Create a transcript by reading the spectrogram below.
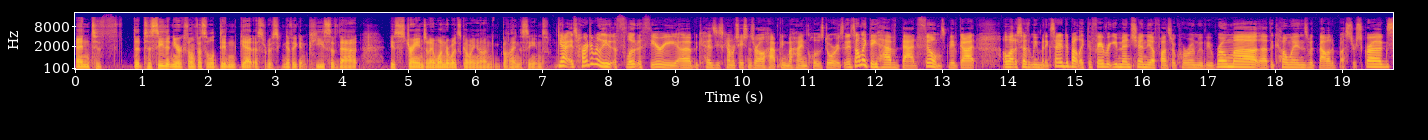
and to that to see that New York Film Festival didn't get a sort of significant piece of that is strange, and I wonder what's going on behind the scenes. Yeah, it's hard to really float a theory uh, because these conversations are all happening behind closed doors, and it's not like they have bad films. They've got a lot of stuff that we've been excited about, like the favorite you mentioned, the Alfonso Cuarón movie Roma, uh, the Coens with Ballad of Buster Scruggs,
